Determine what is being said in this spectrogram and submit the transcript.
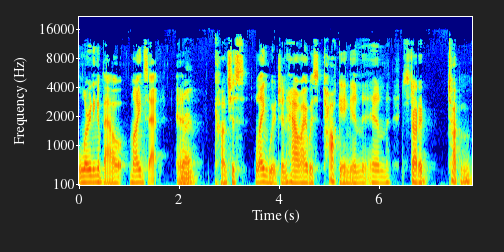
learning about mindset and Right. conscious language and how I was talking and, and started talking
